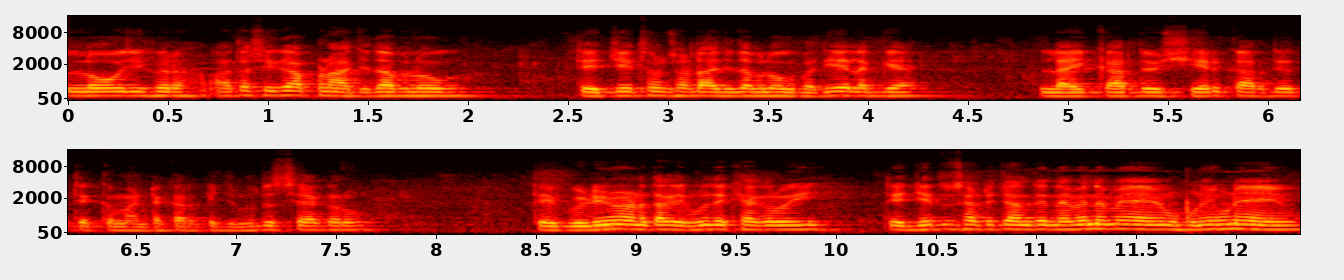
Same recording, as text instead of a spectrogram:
ਲੋ ਜੀ ਫਿਰ ਆ ਤਾਂ ਸੀਗਾ ਆਪਣਾ ਅੱਜ ਦਾ ਵਲੌਗ ਤੇ ਜੇ ਤੁਹਾਨੂੰ ਸਾਡਾ ਅੱਜ ਦਾ ਵਲੌਗ ਵਧੀਆ ਲੱਗਿਆ ਲਾਈਕ ਕਰ ਦਿਓ ਸ਼ੇਅਰ ਕਰ ਦਿਓ ਤੇ ਕਮੈਂਟ ਕਰਕੇ ਜਰੂਰ ਦੱਸਿਆ ਕਰੋ। ਤੇ ਵੀਡੀਓ ਨੂੰ ਅੰਤ ਤੱਕ ਜਰੂਰ ਦੇਖਿਆ ਕਰੋ ਜੀ। ਤੇ ਜੇ ਤੁਸੀਂ ਸਾਡੇ ਚੈਨਲ ਤੇ ਨਵੇਂ ਨਵੇਂ ਆਏ ਹੋ, ਹੁਣੇ ਹੁਣੇ ਆਏ ਹੋ,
